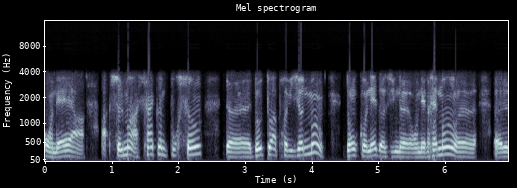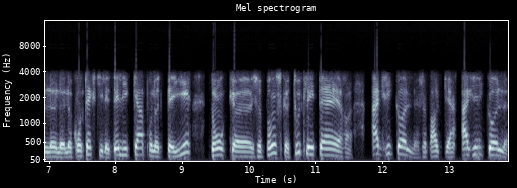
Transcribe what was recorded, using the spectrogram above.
on est à, seulement à 50% d'auto-approvisionnement. Donc, on est dans une, on est vraiment, euh, euh, le, contexte, il est délicat pour notre pays. Donc, euh, je pense que toutes les terres agricoles, je parle bien agricoles,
